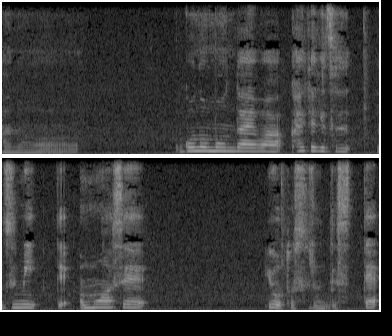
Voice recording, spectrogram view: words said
あのこの問題は解決済みって思わせようとするんですって。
